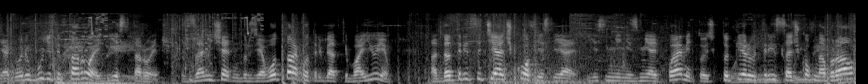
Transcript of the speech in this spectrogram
Я говорю, будет и второй. Есть второй. Замечательно, друзья. Вот так вот, ребятки, воюем. А до 30 очков, если, я, если мне не изменяет память. То есть, кто первый 30 очков набрал,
